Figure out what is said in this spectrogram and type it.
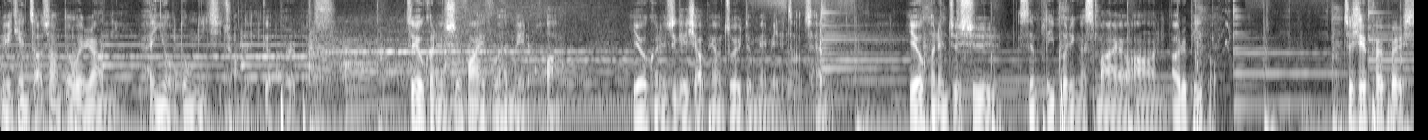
每天早上都会让你很有动力起床的一个 purpose。这有可能是画一幅很美的画，也有可能是给小朋友做一顿美美的早餐， 也有可能只是 simply putting a smile on other people。这些 purpose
